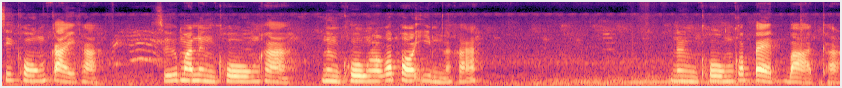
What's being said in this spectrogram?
ซี่โครงไก่ค่ะ ซื้อมาหนึ่งโครงค่ะหนึ่งโครงเราก็พออิ่มนะคะหนึ่งโครงก็แปดบาทค่ะ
